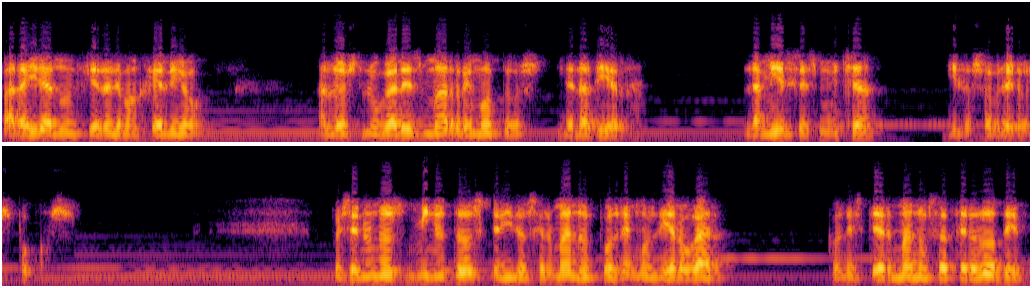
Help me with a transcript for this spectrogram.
para ir a anunciar el Evangelio a los lugares más remotos de la tierra. La mies es mucha y los obreros pocos. Pues en unos minutos, queridos hermanos, podremos dialogar con este hermano sacerdote,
